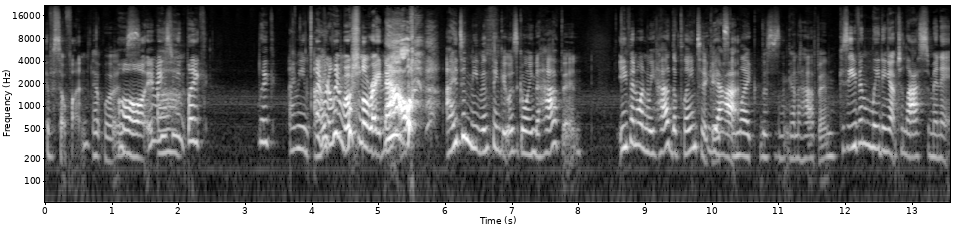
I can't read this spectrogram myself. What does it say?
it was so fun. it was." Oh, it makes me like, like I mean, I'm I, really emotional right now. I didn't even think it was going to happen. even when we had the plane tickets, Yeah. I'm like, this isn't gonna happen. Because even leading up to last minute,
